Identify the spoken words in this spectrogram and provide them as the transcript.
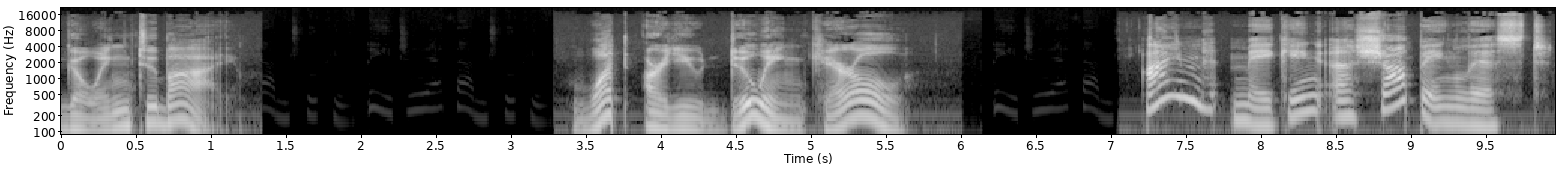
going to buy? What are you doing, Carol? I'm making a shopping list,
